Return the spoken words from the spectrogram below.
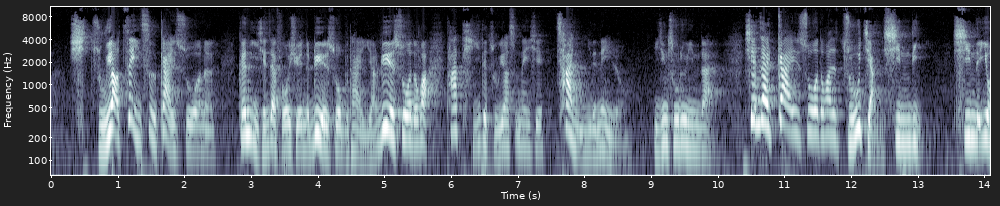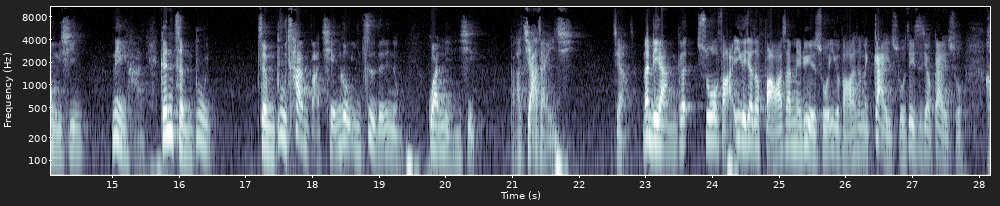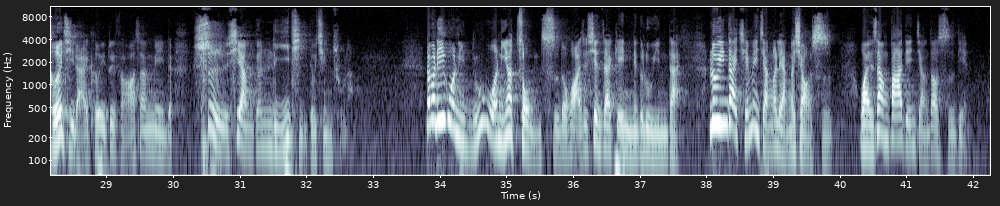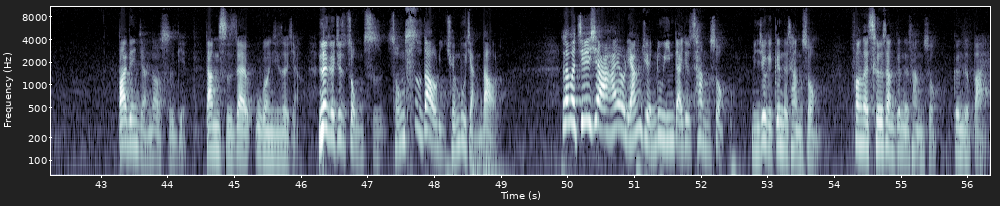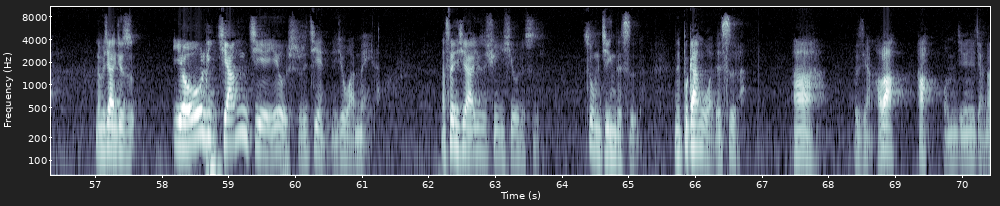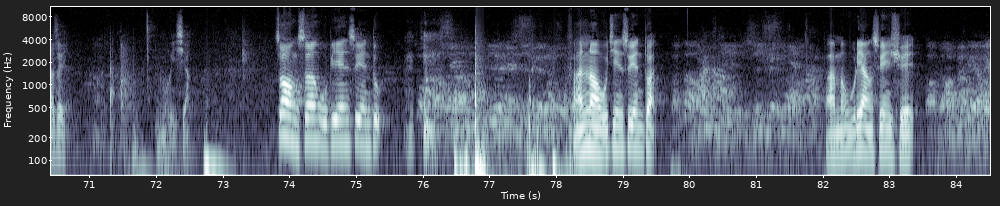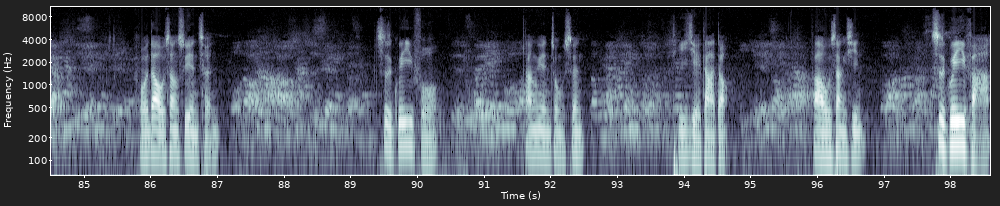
主要这一次概说呢，跟以前在佛学院的略说不太一样。略说的话，他提的主要是那些忏仪的内容，已经出录音带。现在概说的话是主讲心力、心的用心、内涵，跟整部整部忏法前后一致的那种关联性，把它加在一起，这样子。那两个说法，一个叫做《法华三昧略说》，一个《法华三昧概说》，这次叫概说，合起来可以对法华三昧的事项跟离体都清楚了。那么，如果你如果你要总持的话，就现在给你那个录音带，录音带前面讲了两个小时，晚上八点讲到十点，八点讲到十点，当时在悟光金色讲，那个就是总持，从四道里全部讲到了。那么接下来还有两卷录音带，就是唱诵，你就可以跟着唱诵，放在车上跟着唱诵，跟着拜。那么这样就是有理讲解，也有实践，也就完美了。那剩下就是熏修的事，诵经的事了，那不干我的事了，啊，就是这样，好不好？好，我们今天就讲到这里，啊，我们回向，众生无边誓愿度，烦恼无尽誓愿断，法门无量誓愿学，佛道无上誓愿成，自归佛。当愿众生。体解大道，发无上心，自归依法。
